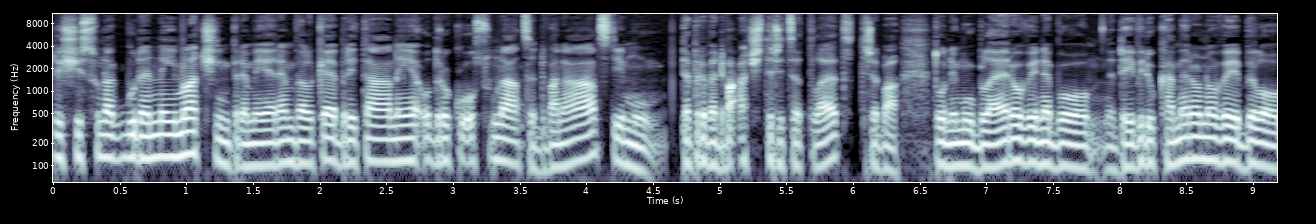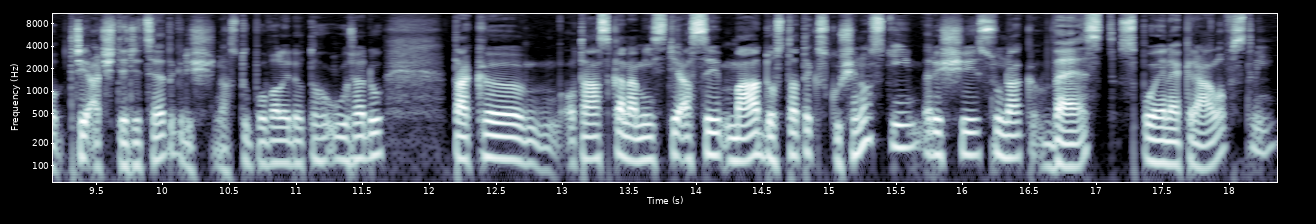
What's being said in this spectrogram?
Rishi Sunak bude nejmladším premiérem Velké Británie od roku 1812, je mu teprve 42 let, třeba Tonymu Blairovi nebo Davidu Cameronovi bylo 43, když nastupovali do toho úřadu, tak eh, otázka na místě asi má dostatek zkušeností Rishi Sunak vést Spojené království?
